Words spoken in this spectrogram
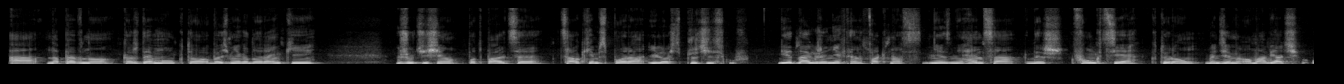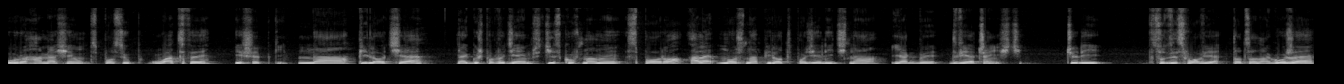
a na pewno każdemu, kto weźmie go do ręki, rzuci się pod palce całkiem spora ilość przycisków. Jednakże niech ten fakt nas nie zniechęca, gdyż funkcję, którą będziemy omawiać, uruchamia się w sposób łatwy i szybki. Na pilocie jak już powiedziałem, przycisków mamy sporo, ale można pilot podzielić na jakby dwie części. Czyli w cudzysłowie to, co na górze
